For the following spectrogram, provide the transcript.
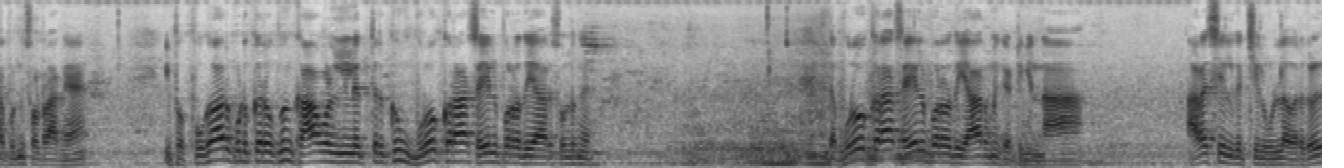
அப்படின்னு சொல்கிறாங்க இப்போ புகார் கொடுக்கறதுக்கும் காவல் நிலையத்திற்கும் புரோக்கராக செயல்படுறது யார் சொல்லுங்கள் இந்த புரோக்கராக செயல்படுறது யாருன்னு கேட்டிங்கன்னா அரசியல் கட்சியில் உள்ளவர்கள்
